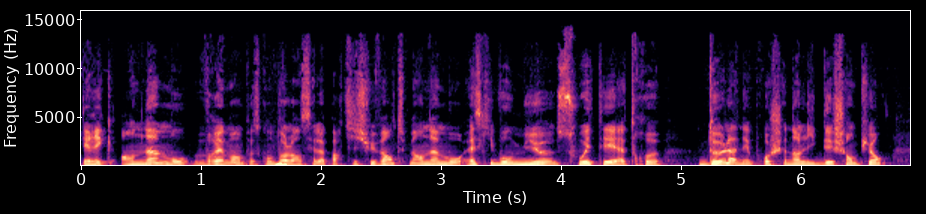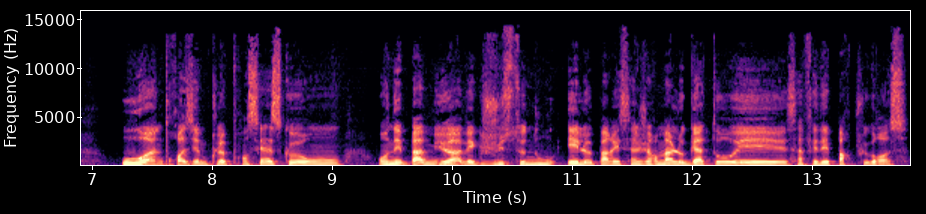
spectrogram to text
Eric, en un mot, vraiment, parce qu'on doit lancer la partie suivante, mais en un mot, est-ce qu'il vaut mieux souhaiter être de l'année prochaine en Ligue des Champions ou un troisième club français Est-ce qu'on n'est pas mieux avec juste nous et le Paris Saint-Germain? Le gâteau, et ça fait des parts plus grosses.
